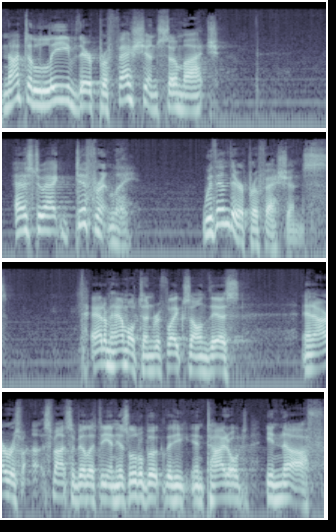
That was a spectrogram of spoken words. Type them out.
not to leave their profession so much as to act differently within their professions. Adam Hamilton reflects on this and our responsibility in his little book that he entitled Enough.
